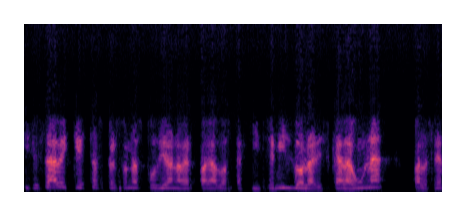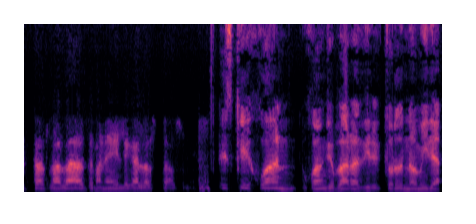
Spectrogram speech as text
y se sabe que estas personas pudieron haber pagado hasta 15 mil dólares cada una para ser trasladadas de manera ilegal a los Estados Unidos. Es que Juan, Juan Guevara, director de No, mira,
